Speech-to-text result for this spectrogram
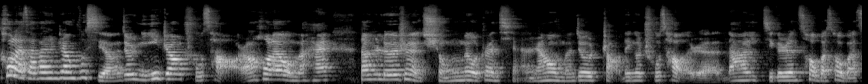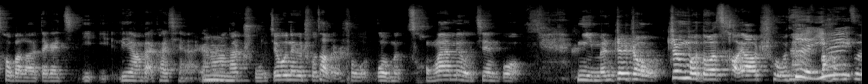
后来才发现这样不行，就是你一直要除草。然后后来我们还当时留学生也穷，没有赚钱，然后我们就找那个除草的人，然后几个人凑吧凑吧凑吧了大概一一两百块钱，然后让他除。结果那个除草的人说：“我我们从来没有见过你们这种这么多草要除的对，因为因。”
